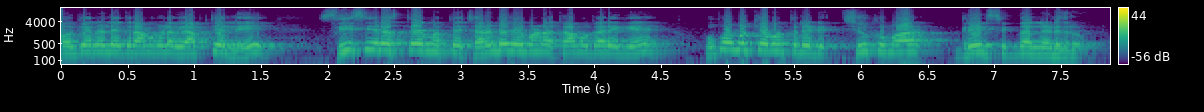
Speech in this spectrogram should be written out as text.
ಮೊಗೇನಹಳ್ಳಿ ಗ್ರಾಮಗಳ ವ್ಯಾಪ್ತಿಯಲ್ಲಿ ಸಿಸಿ ರಸ್ತೆ ಮತ್ತೆ ಚರಂಡಿ ನಿರ್ಮಾಣ ಕಾಮಗಾರಿಗೆ ಉಪಮುಖ್ಯಮಂತ್ರಿ ಶಿವಕುಮಾರ್ ಗ್ರೀನ್ ಸಿಗ್ನಲ್ ನೀಡಿದರು.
